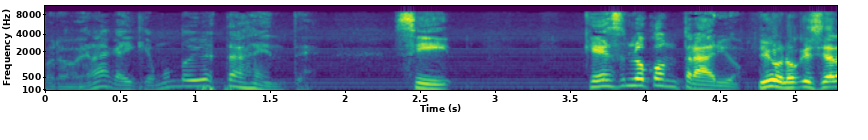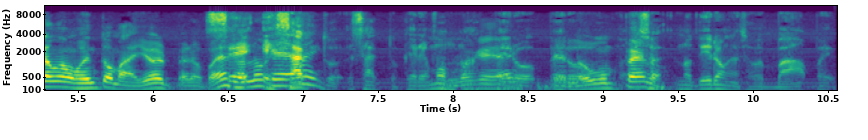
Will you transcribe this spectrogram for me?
pero ven acá, ¿y qué mundo vive esta gente? Si ¿Qué es lo contrario? Digo, no quisiera un aumento mayor, pero pues eso es lo que Exacto, exacto. Queremos más, pero, pero un pelo. no dieron eso. Pues,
